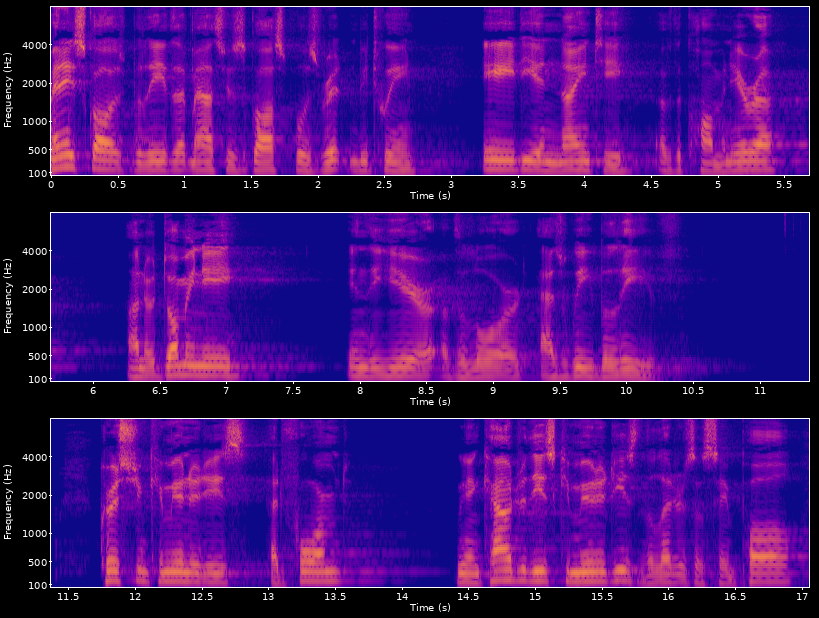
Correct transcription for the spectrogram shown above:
Many scholars believe that Matthew's Gospel was written between 80 and 90 of the Common Era, Anno Domini, in the year of the Lord, as we believe. Christian communities had formed. We encounter these communities in the letters of St. Paul,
